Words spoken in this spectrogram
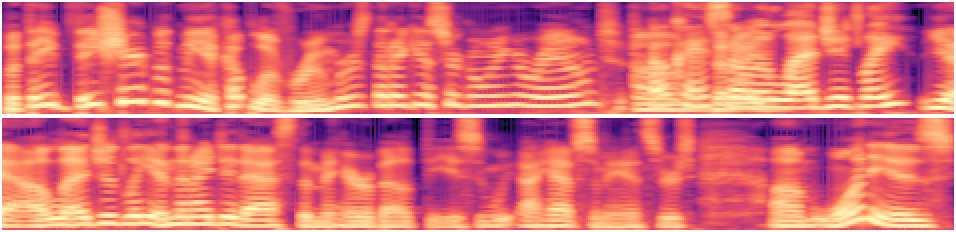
but they they shared with me a couple of rumors that i guess are going around um, okay, so I- allegedly, yeah, allegedly. And then I did ask the mayor about these, and we, I have some answers. Um, one is,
